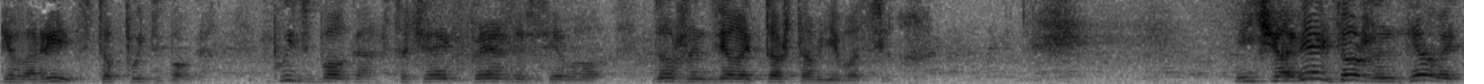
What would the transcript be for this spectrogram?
говорит, что путь Бога. Путь Бога, что человек прежде всего должен делать то, что в его силах. И человек должен делать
